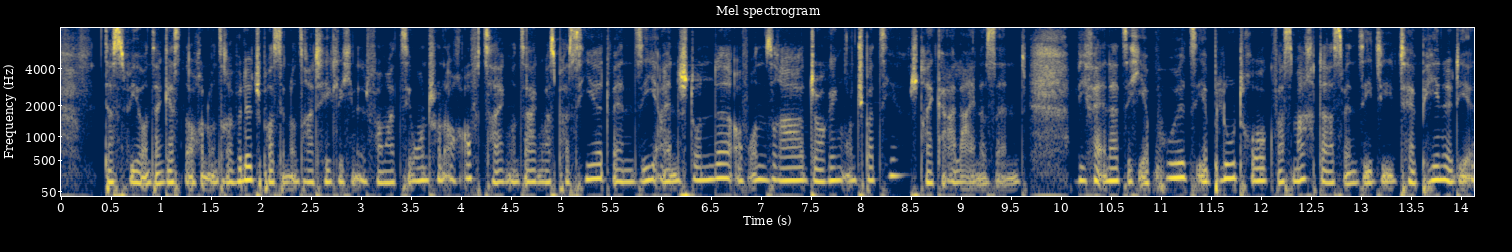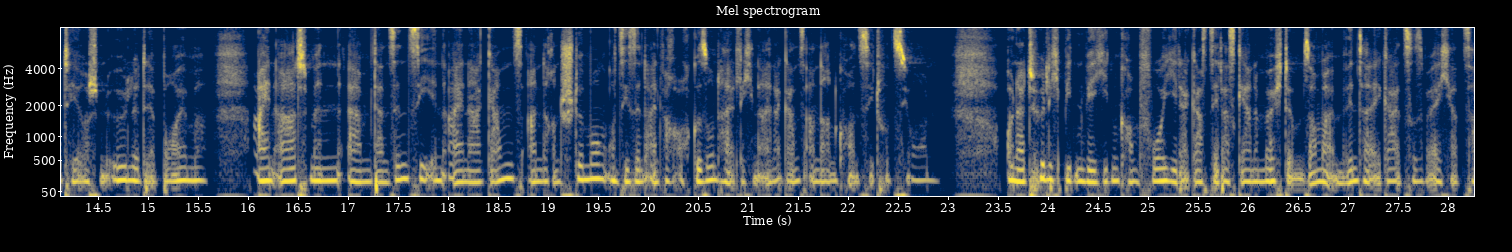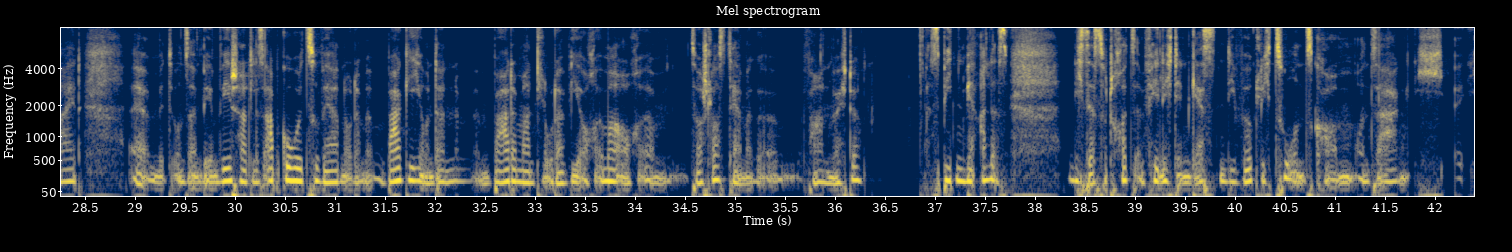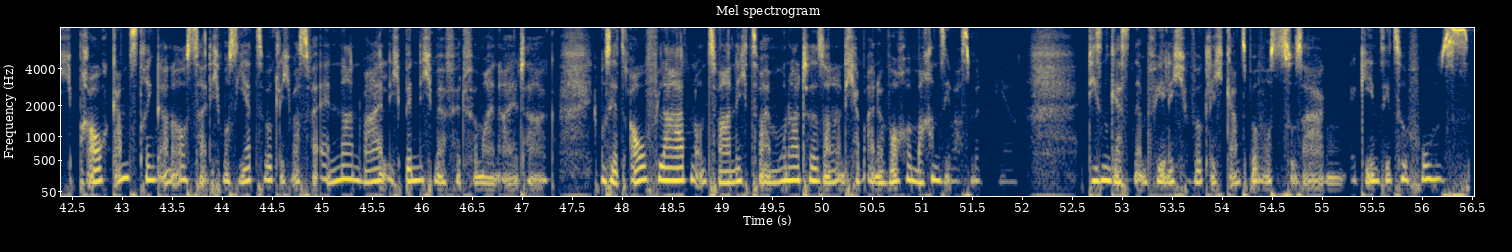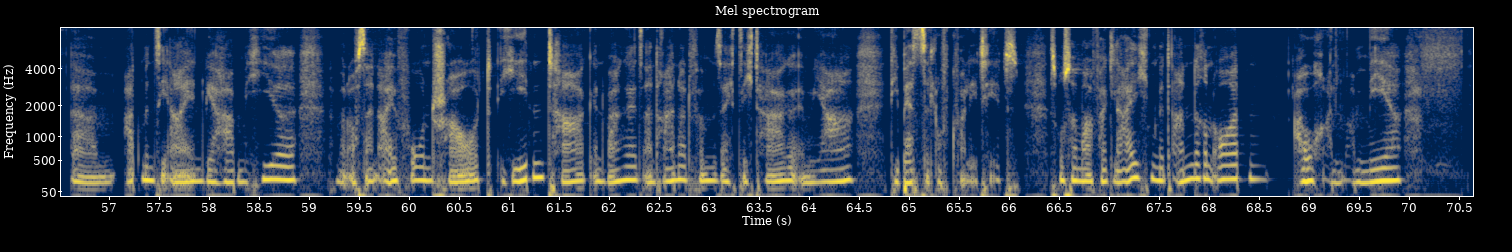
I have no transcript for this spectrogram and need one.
dass wir unseren Gästen auch in unserer Village Post, in unserer täglichen Information schon auch aufzeigen und sagen, was passiert, wenn sie eine Stunde auf unserer Jogging- und Spazierstrecke alleine sind. Wie verändert sich ihr Puls, ihr Blutdruck? Was macht das, wenn sie die Terpene, die ätherischen Öle der Bäume einatmen? Ähm, dann sind sie in einer ganz anderen Stimmung und sie sind einfach auch gesundheitlich in einer ganz anderen Konstitution. Und natürlich bieten wir jeden Komfort, jeder Gast, der das gerne möchte, im Sommer, im Winter, egal zu welcher Zeit, äh, mit unserem BMW-Shuttle abgeholt zu werden oder mit dem Buggy und dann im Bademantel oder wie auch immer auch ähm, zur Schlosstherme fahren möchte. Das bieten wir alles. Nichtsdestotrotz empfehle ich den Gästen, die wirklich zu uns kommen und sagen, ich, ich brauche ganz dringend eine Auszeit. Ich muss jetzt wirklich was verändern, weil ich bin nicht mehr fit für meinen Alltag. Ich muss jetzt aufladen und zwar nicht zwei Monate, sondern ich habe eine Woche. Machen Sie was mit mir diesen Gästen empfehle ich wirklich ganz bewusst zu sagen, gehen Sie zu Fuß, ähm, atmen Sie ein. Wir haben hier, wenn man auf sein iPhone schaut, jeden Tag in Wangels an 365 Tage im Jahr die beste Luftqualität. Das muss man mal vergleichen mit anderen Orten, auch am, am Meer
